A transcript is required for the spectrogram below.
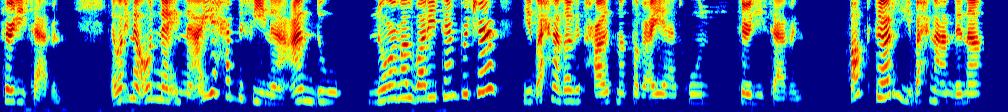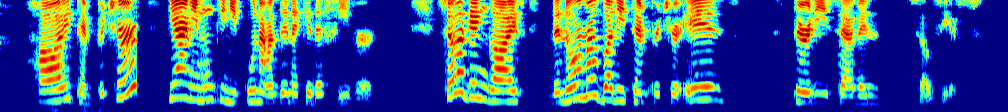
37. لو احنا قلنا ان اي حد فينا عنده normal body temperature يبقى احنا درجة حرارتنا الطبيعية هتكون 37 اكتر يبقى احنا عندنا high temperature يعني ممكن يكون عندنا كده fever so again guys the normal body temperature is 37 Celsius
